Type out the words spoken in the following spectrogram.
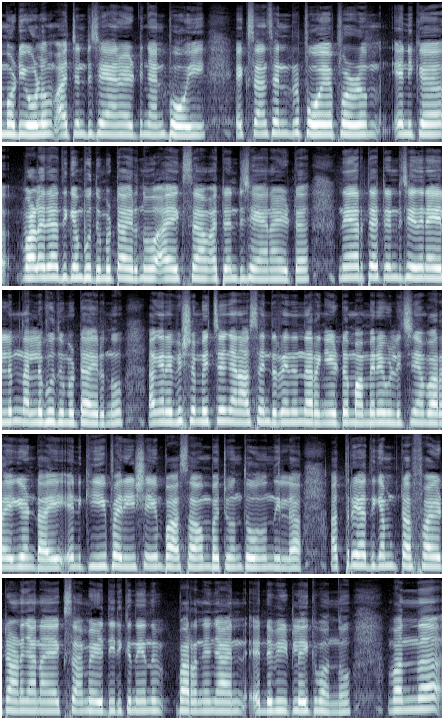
മൊഡ്യൂളും അറ്റൻഡ് ചെയ്യാനായിട്ട് ഞാൻ പോയി. എക്സാം സെന്ററിൽ പോയപ്പോഴും എനിക്ക് വളരെയധികം ബുദ്ധിമുട്ടായിരുന്നു ആ എക്സാം അറ്റൻഡ് ചെയ്യാനായിട്ട്. നേരത്തെ അറ്റൻഡ് ചെയ്തതിനായാലും നല്ല ബുദ്ധിമുട്ടായിരുന്നു. അങ്ങനെ വിഷമിച്ച് ഞാൻ ആ സെന്ററിൽ നിന്ന് ഇറങ്ങിയിട്ട് മമ്മിനെ വിളിച്ച് ഞാൻ പറയുകയുണ്ടായി. എനിക്ക് ഈ പരീക്ഷയും പാസ്സാവാൻ പറ്റുമെന്ന് തോന്നുന്നില്ല. അത്രയധികം ടഫായിട്ടാണ് ഞാൻ ആ എക്സാം എഴുതിയിരിക്കുന്നതെന്ന് പറഞ്ഞ് ഞാൻ എന്റെ വീട്ടിലേക്ക് വന്നു. വന്ന്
